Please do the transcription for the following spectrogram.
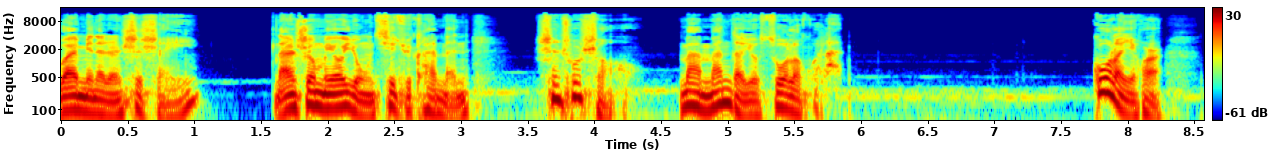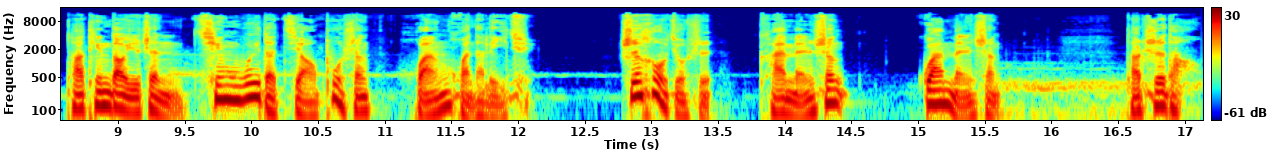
外面的人是谁？男生没有勇气去开门，伸出手，慢慢的又缩了回来。过了一会儿，他听到一阵轻微的脚步声，缓缓的离去，之后就是。开门声，关门声，他知道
